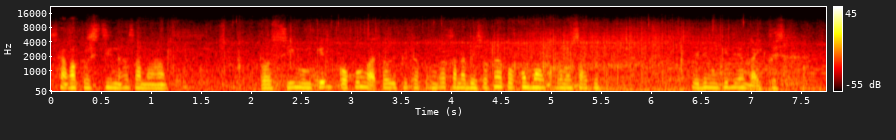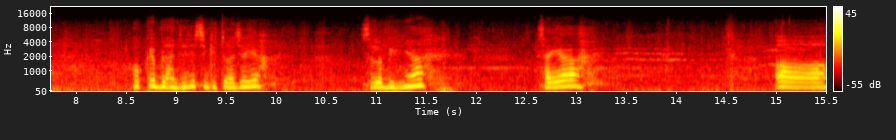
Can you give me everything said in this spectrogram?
sama Christina sama Rosi mungkin. Koko nggak tahu ikut apa enggak karena besoknya Koko mau ke rumah sakit. Jadi mungkin dia nggak ikut. Oke belanjanya segitu aja ya. Selebihnya saya eh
